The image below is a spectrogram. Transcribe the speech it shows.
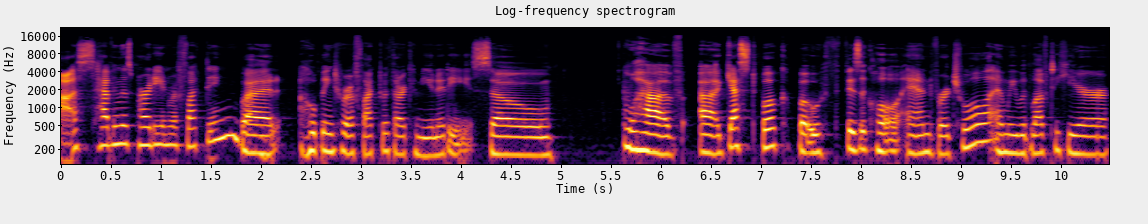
us having this party and reflecting, but hoping to reflect with our community. So we'll have a guest book, both physical and virtual, and we would love to hear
